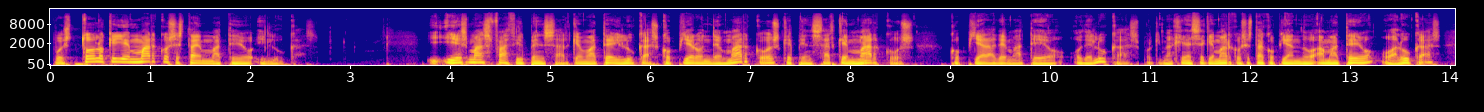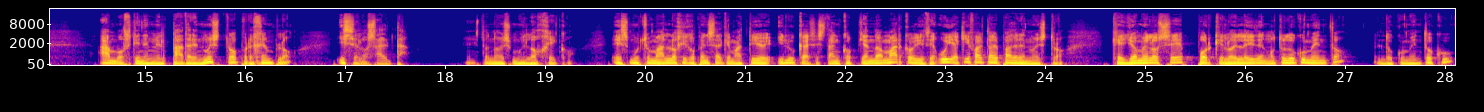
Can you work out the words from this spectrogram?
pues todo lo que hay en Marcos está en Mateo y Lucas. Y, es más fácil pensar que Mateo y Lucas copiaron de Marcos que pensar que Marcos copiara de Mateo o de Lucas. Porque imagínense que Marcos está copiando a Mateo o a Lucas. Ambos tienen el Padre Nuestro, por ejemplo, y se lo salta. Esto no es muy lógico. Es mucho más lógico pensar que Mateo y Lucas están copiando a Marcos y dicen, uy, aquí falta el Padre Nuestro, que yo me lo sé porque lo he leído en otro documento el documento Q,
